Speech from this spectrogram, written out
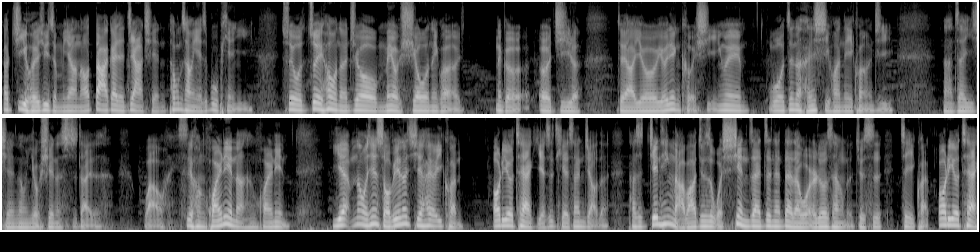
要寄回去怎么样？然后大概的价钱通常也是不便宜。所以我最后呢就没有修那块耳那个耳机了，对啊，有有点可惜，因为我真的很喜欢那一款耳机。那在以前那种有线的时代的，哇哦，是很怀念呐，很怀念。Yeah，那我现在手边呢其实还有一款 Audio Tech，也是铁三角的，它是监听喇叭，就是我现在正在戴在我耳朵上的，就是这一款 Audio Tech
